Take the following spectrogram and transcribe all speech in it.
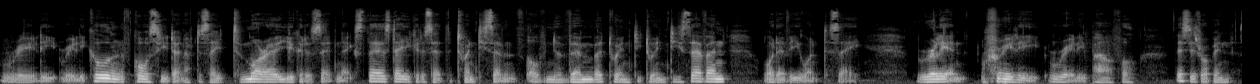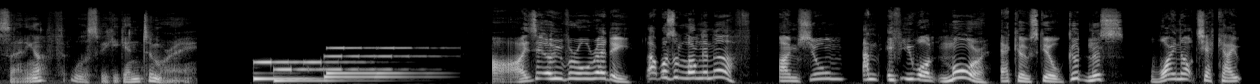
Really, really cool. And of course, you don't have to say tomorrow. You could have said next Thursday. You could have said the 27th of November 2027. Whatever you want to say. Brilliant. Really, really powerful. This is Robin signing off. We'll speak again tomorrow. Ah, is it over already? That wasn't long enough. I'm Sean, and if you want more Echo Skill goodness, why not check out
